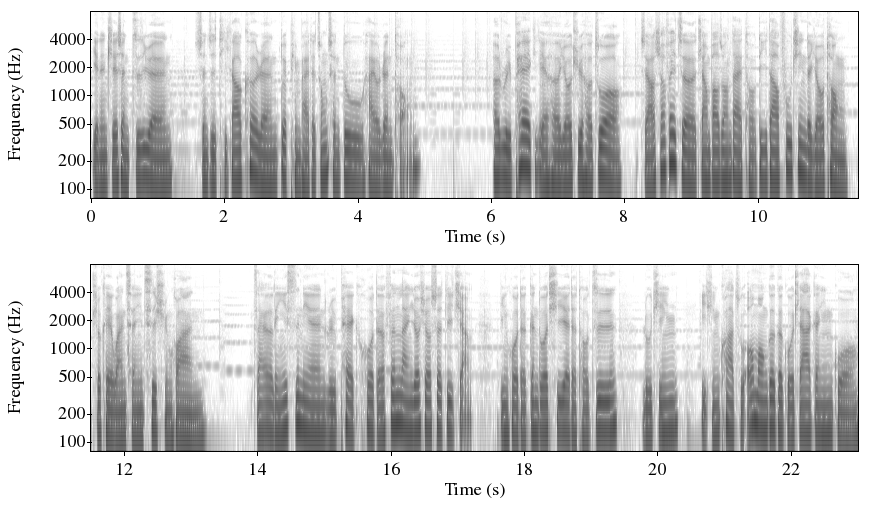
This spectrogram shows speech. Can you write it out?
也能节省资源，甚至提高客人对品牌的忠诚度还有认同。而 Repack 也和邮局合作，只要消费者将包装袋投递到附近的邮筒，就可以完成一次循环。在二零一四年，Repack 获得芬兰优秀设计奖。并获得更多企业的投资，如今已经跨足欧盟各个国家跟英国。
